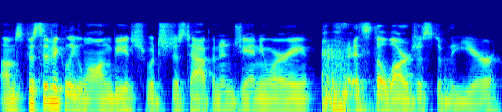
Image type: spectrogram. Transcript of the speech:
um, specifically Long Beach, which just happened in January. it's the largest of the year.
